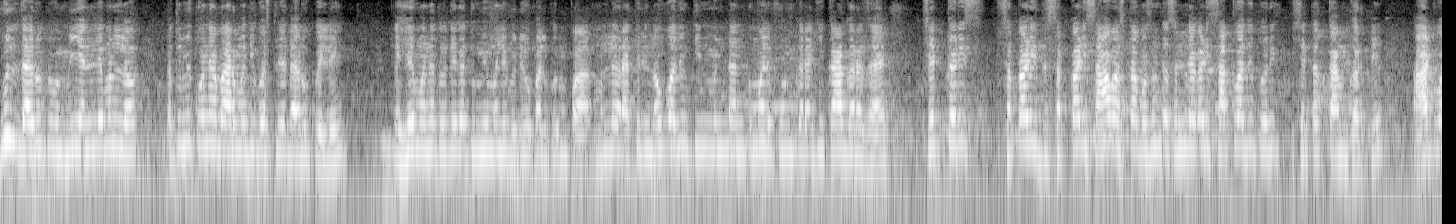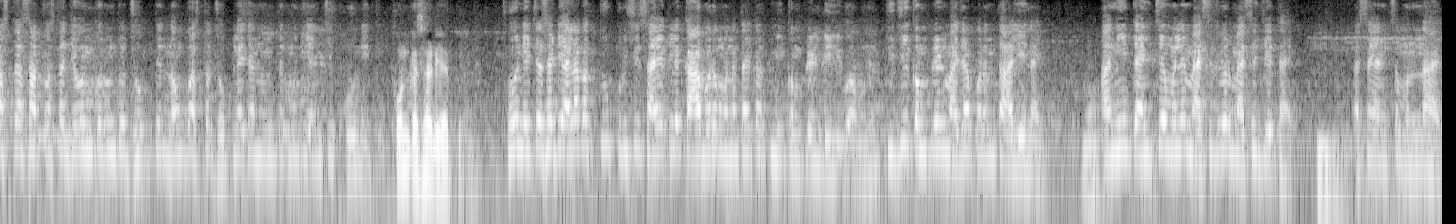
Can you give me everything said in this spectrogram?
फुल दारू पिऊन. मी यांना म्हणलं का तुम्ही कोण्या बारमध्ये बसले दारू पेले? तर हे म्हणत होते का तुम्ही मला व्हिडिओ कॉल करून पहा. म्हणलं रात्री नऊ वाजून तीन मिनिटांनी तुम्हाला फोन करायची का गरज आहे? शेतकरी सकाळी सकाळी सहा वाजतापासून तर संध्याकाळी सात वाजेपर्यंत शेतात काम करते. आठ वाजता सात वाजता जेवण करून तो झोपते. नऊ वाजता झोपल्याच्या नंतर मध्ये यांचे फोन येते. फोन कशासाठी येते? फोन याच्यासाठी आला का तू कृषी सहाय्यकले का बरं म्हणत आहे का? मी कंप्लेंट दिली बा म्हणून. तुझी कंप्लेंट माझ्यापर्यंत आली नाही. हां. आणि त्यांचे मला मेसेजवर मेसेज येत आहे. असं यांचं म्हणणं आहे.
